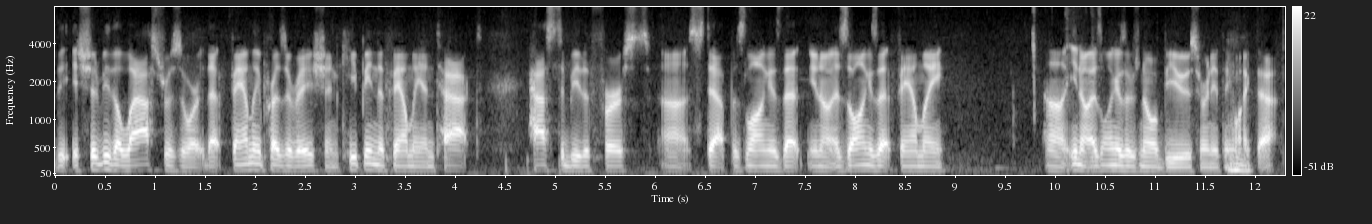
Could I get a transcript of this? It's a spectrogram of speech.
the, it should be the last resort. That family preservation, keeping the family intact, has to be the first uh, step. As long as that you know, as long as that family, uh, you know, as long as there's no abuse or anything Mm. like that.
